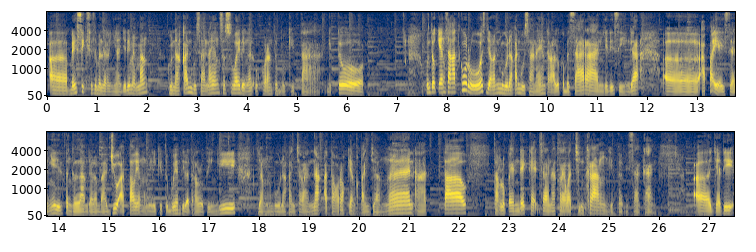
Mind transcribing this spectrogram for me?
Uh, basic sih sebenarnya. Jadi memang gunakan busana yang sesuai dengan ukuran tubuh kita gitu. untuk yang sangat kurus jangan menggunakan busana yang terlalu kebesaran jadi sehingga uh, apa ya istilahnya jadi tenggelam dalam baju atau yang memiliki tubuh yang tidak terlalu tinggi jangan menggunakan celana atau rok yang kepanjangan atau terlalu pendek kayak celana kelewat cingkrang gitu misalkan. Uh, jadi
